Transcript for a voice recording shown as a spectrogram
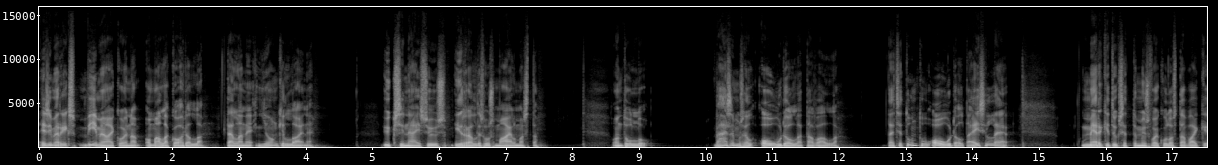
Esimerkiksi viime aikoina omalla kohdalla tällainen jonkinlainen yksinäisyys, irrallisuus maailmasta on tullut vähän semmoisella oudolla tavalla. Tai että se tuntuu oudolta. Ei sille merkityksettömyys voi kuulostaa vaikka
